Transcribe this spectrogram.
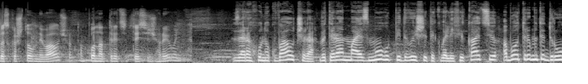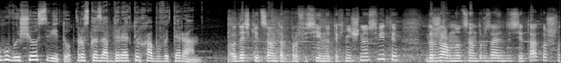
безкоштовний ваучер, там понад 30 тисяч гривень. За рахунок ваучера ветеран має змогу підвищити кваліфікацію або отримати другу вищу освіту, розказав директор хабу ветеран. Одеський центр професійно-технічної освіти Державного центру зайнятості також е,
